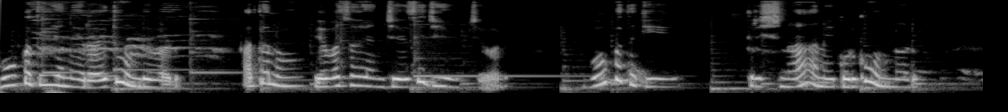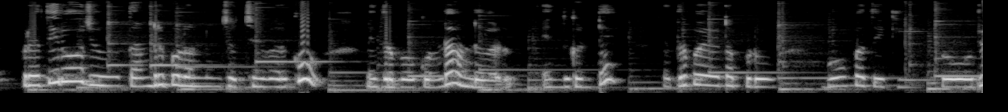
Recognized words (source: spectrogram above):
భూపతి అనే రైతు ఉండేవాడు. అతను వ్యవసాయం చేసి జీవించేవాడు. భూపతికి కృష్ణ అనే కొడుకు ఉన్నాడు. ప్రతిరోజు తండ్రి పొలం నుంచి వచ్చే వరకు నిద్రపోకుండా ఉండేవాడు. ఎందుకంటే నిద్రపోయేటప్పుడు భూపతికి రోజు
